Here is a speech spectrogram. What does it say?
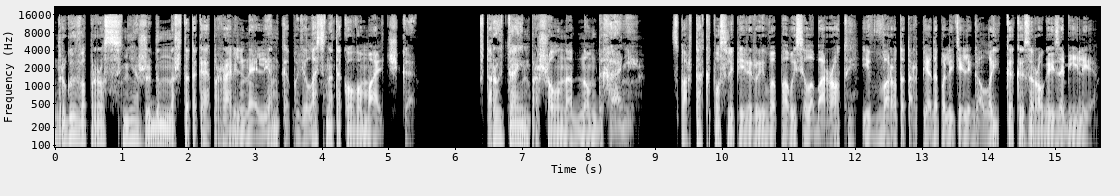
Другой вопрос — неожиданно, что такая правильная Ленка повелась на такого мальчика. Второй тайм прошел на одном дыхании. «Спартак» после перерыва повысил обороты, и в ворота торпеда полетели голы, как из рога изобилия.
